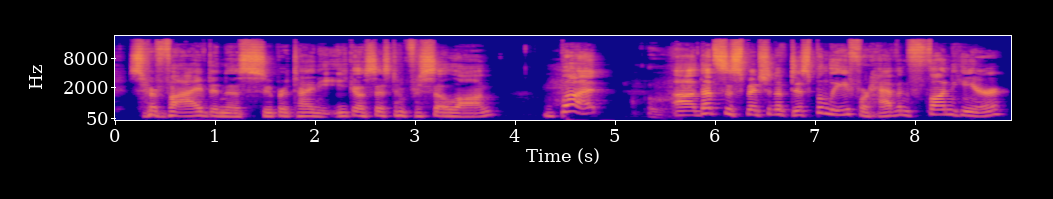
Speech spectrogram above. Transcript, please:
survived in this super tiny ecosystem for so long. But uh, that's suspension of disbelief. We're having fun here.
